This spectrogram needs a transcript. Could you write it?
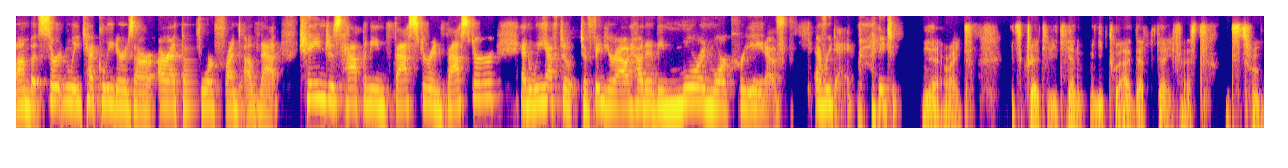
Um, but certainly tech leaders are, are at the forefront of that. Change is happening faster and faster and we have to, to figure out how to be more and more creative every day right yeah, right. It's creativity and we need to adapt very fast. It's true.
